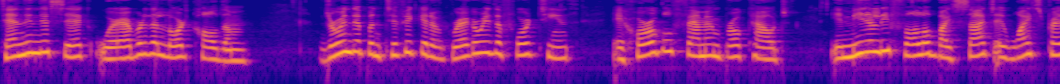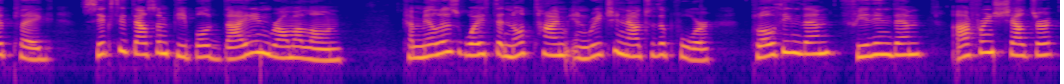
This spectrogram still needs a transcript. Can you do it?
tending the sick wherever the Lord called them. During the pontificate of Gregory XIV, a horrible famine broke out, immediately followed by such a widespread plague 60,000 people died in Rome alone. Camillus wasted no time in reaching out to the poor, clothing them, feeding them, offering shelter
